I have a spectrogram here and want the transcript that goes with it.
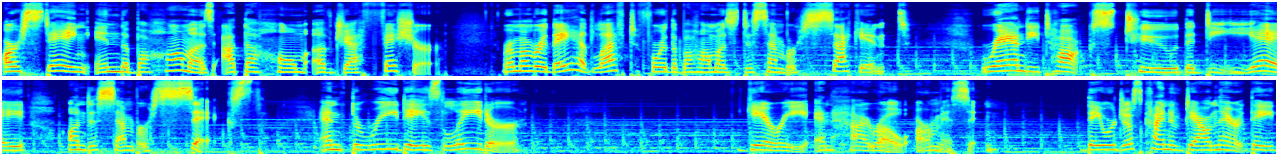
are staying in the Bahamas at the home of Jeff Fisher. Remember, they had left for the Bahamas December 2nd. Randy talks to the DEA on December 6th. And three days later, Gary and Jairo are missing. They were just kind of down there. They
